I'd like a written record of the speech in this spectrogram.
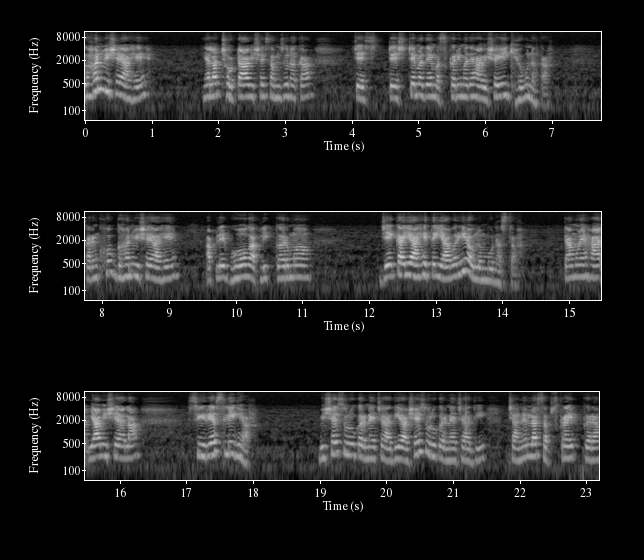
गहन विषय आहे. ह्याला छोटा विषय समजू नका. चेस चेष्टेमध्ये मस्करीमध्ये हा विषयही घेऊ नका. कारण खूप गहन विषय आहे. आपले भोग आपली कर्म जे काही आहे ते यावरही अवलंबून असतं. त्यामुळे हा या विषयाला सिरियसली घ्या. विषय सुरू करण्याच्या आधी आशय सुरू करण्याच्या आधी चॅनलला सबस्क्राईब करा.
